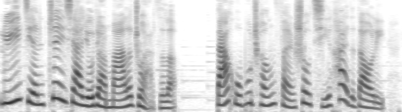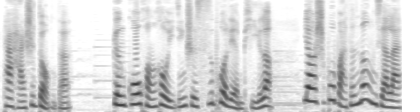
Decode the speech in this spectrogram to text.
吕夷简这下有点麻了爪子了，打虎不成反受其害的道理他还是懂的。跟郭皇后已经是撕破脸皮了，要是不把她弄下来，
